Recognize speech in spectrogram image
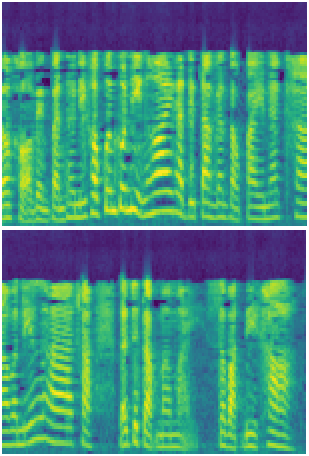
ก็ขอแบ่งปันเท่านี้ ขอบคุณคุณหญิงห้อยค่ะ ติดตามกันต่อไปนะคะ วันนี้ลาค่ะ แล้วจะกลับมาใหม่ สวัสดีค่ะ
